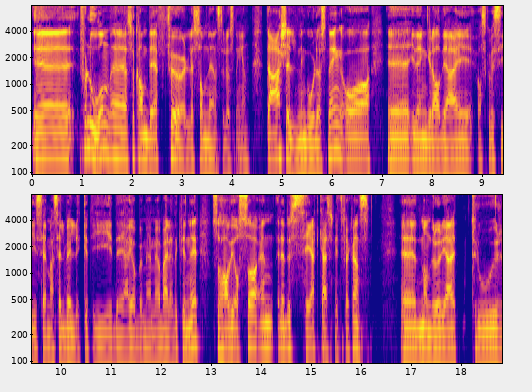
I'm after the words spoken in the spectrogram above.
eh, For noen eh, så kan det føles som den eneste løsningen. Det er sjelden en god løsning, og eh, i den grad jeg hva skal vi si, ser meg selv vellykket i det jeg jobber med med å veilede kvinner, så har vi også en redusert keisersnittsfrekvens. Eh, med andre ord, jeg tror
